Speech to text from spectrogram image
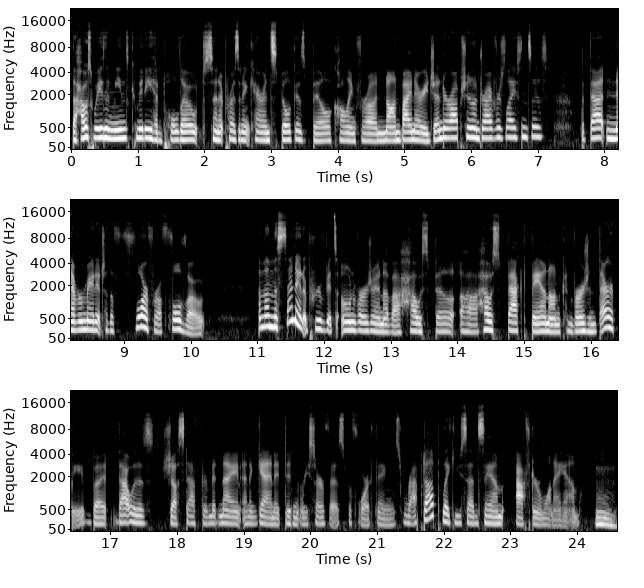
The House Ways and Means Committee had pulled out Senate President Karen Spilka's bill calling for a non binary gender option on driver's licenses, but that never made it to the floor for a full vote. And then the Senate approved its own version of a House bill, uh, House-backed ban on conversion therapy, but that was just after midnight, and again, it didn't resurface before things wrapped up, like you said, Sam, after 1 a.m. Mm.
